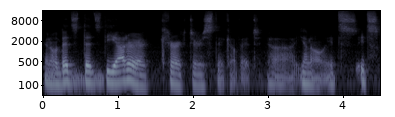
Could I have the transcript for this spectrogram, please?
You know, that's, that's the other characteristic of it. Uh, you know, it's, it's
